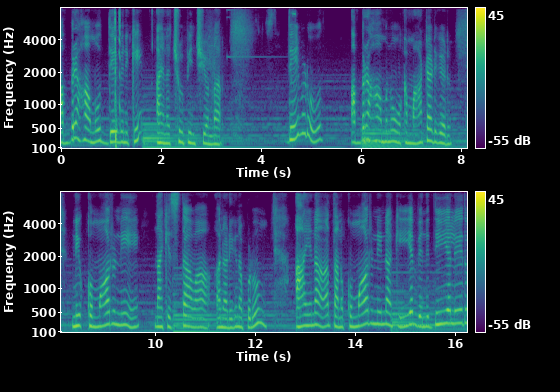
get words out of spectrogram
అబ్రహాము దేవునికి ఆయన చూపించి ఉన్నారు. దేవుడు అబ్రహామును ఒక మాట అడిగాడు నీ కుమారుని నాకు ఇస్తావా అని అడిగినప్పుడు ఆయన తన కుమారుని నాకు ఇయ్య వెనుదీయలేదు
